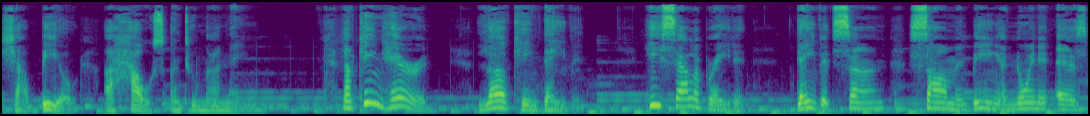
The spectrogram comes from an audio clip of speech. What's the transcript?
shall build a house unto my name. Now, King Herod loved King David. He celebrated David's son, Solomon, being anointed as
